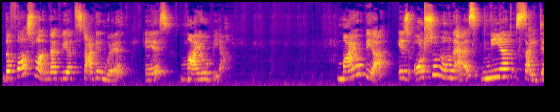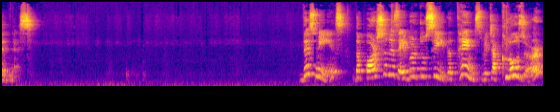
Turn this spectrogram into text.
The first one that we are starting with is myopia. Myopia is also known as nearsightedness. This means the person is able to see the things which are closer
